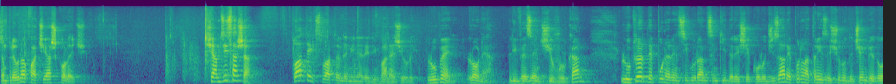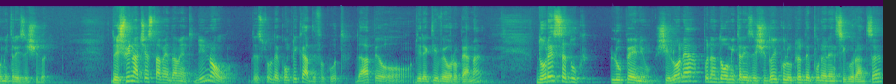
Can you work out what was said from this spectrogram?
împreună cu aceiași colegi Și am zis așa, toate exploatările minere din Valea Jiului, Lupeni, Lonea, Livezen și Vulcan, lucrări de punere în siguranță, închidere și ecologizare până la 31 decembrie 2032. Deci, fiind acest amendament, din nou, destul de complicat de făcut, da, pe o directivă europeană, doresc să duc Lupeniu și Lonea până în 2032 cu lucrări de punere în siguranță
